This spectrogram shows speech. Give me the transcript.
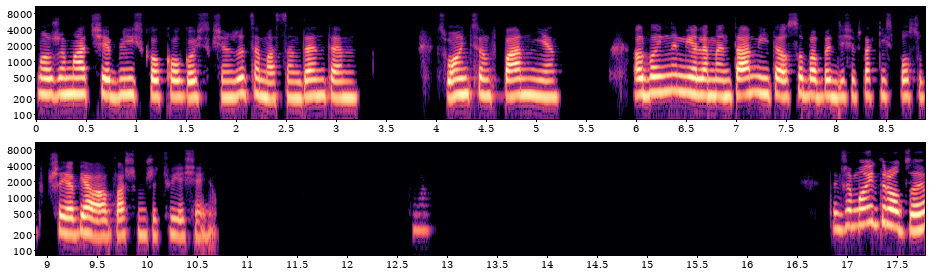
Może macie blisko kogoś z księżycem, ascendentem, słońcem w pannie, albo innymi elementami, i ta osoba będzie się w taki sposób przejawiała w waszym życiu jesienią. Także moi drodzy,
